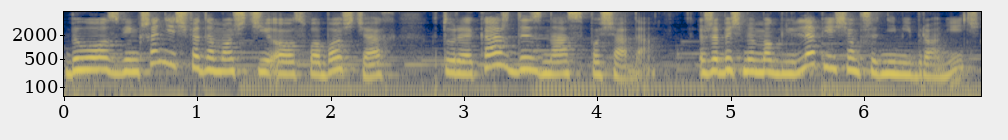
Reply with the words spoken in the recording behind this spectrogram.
było zwiększenie świadomości o słabościach, które każdy z nas posiada, żebyśmy mogli lepiej się przed nimi bronić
